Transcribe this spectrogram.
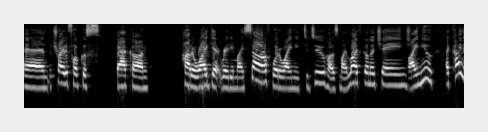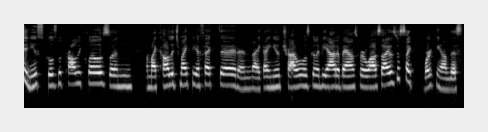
and try to focus back on how do I get ready myself? What do I need to do? How's my life going to change? I knew, I kind of knew schools would probably close and my college might be affected. And like I knew travel was going to be out of bounds for a while. So I was just like working on this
